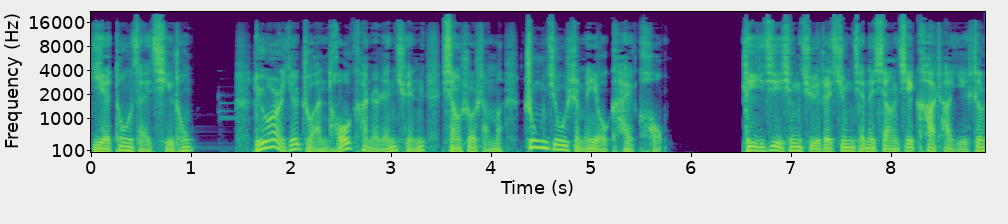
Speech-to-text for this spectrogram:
也都在其中。刘二爷转头看着人群，想说什么，终究是没有开口。李继兴举着胸前的相机，咔嚓一声，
